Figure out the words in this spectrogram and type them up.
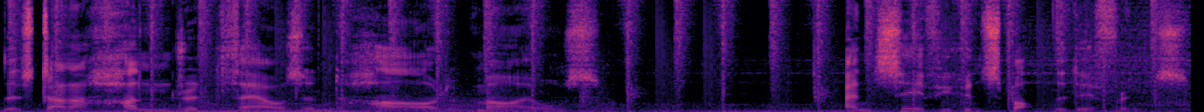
that's done 100,000 hard miles. And see if you can spot the difference.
